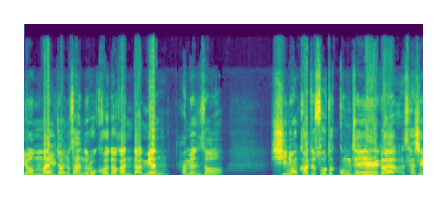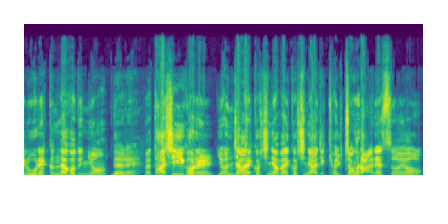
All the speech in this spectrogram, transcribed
연말 정산으로 걷어간다면 하면서 신용카드 소득공제가 사실 올해 끝나거든요. 네네. 다시 이거를 연장할 것이냐 말 것이냐 아직 결정을 안 했어요.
